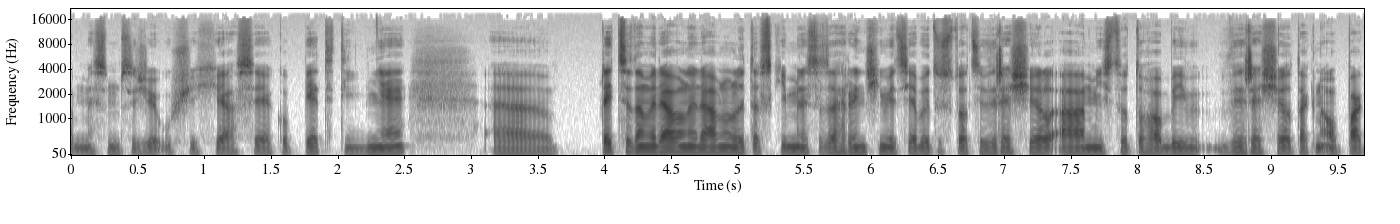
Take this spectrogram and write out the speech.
myslím si, že už jich je asi jako pět týdně Teď se tam vydával nedávno litevský minister zahraniční věcí, aby tu situaci vyřešil a místo toho, aby vyřešil, tak naopak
